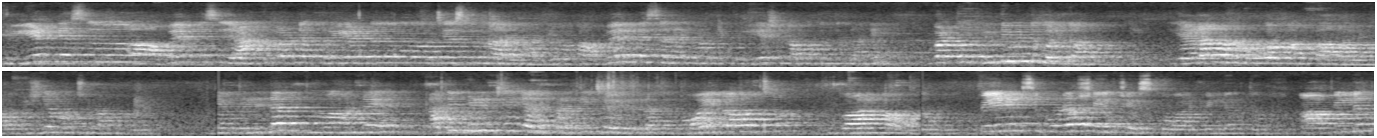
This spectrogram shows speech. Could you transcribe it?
క్రియేట్నెస్ అవేర్నెస్ యాక్ట్ పట్ల క్రియేట్ చేస్తున్నారు కానీ ఒక అవేర్నెస్ అనేటువంటి క్రియేషన్ అవుతుంది కానీ బట్ ఇండివిజువల్గా ఎలా మనం ఓవర్కమ్ కావాలి? ఒక విషయం వచ్చినప్పుడు బిల్డప్ అంటే అది బిల్డ్ చేయాలి ప్రతి చైల్డ్ అది బాయ్ కావచ్చు గర్ల్ కావచ్చు. పేరెంట్స్ కూడా షేర్ చేసుకోవాలి పిల్లలతో. ఆ పిల్లలు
